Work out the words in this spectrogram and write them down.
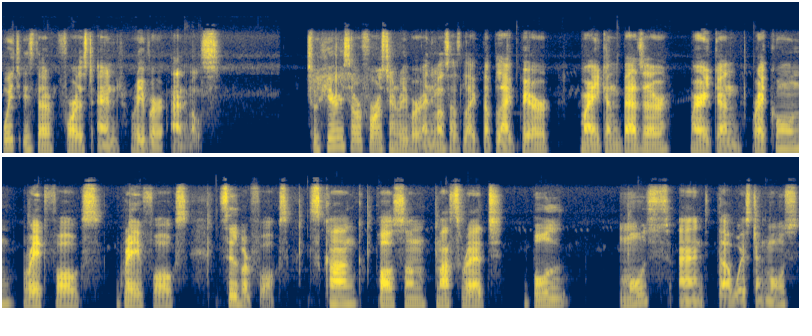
which is the forest and river animals. So here is our forest and river animals as like the black bear american badger american raccoon red fox gray fox silver fox skunk possum muskrat bull moose and the western moose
